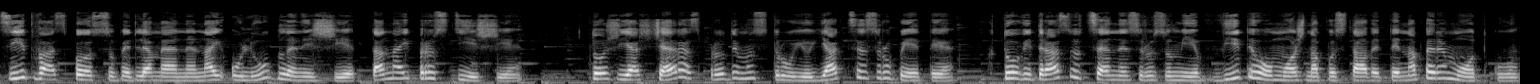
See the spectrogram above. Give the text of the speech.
Ці два способи для мене найулюбленіші та найпростіші. Тож я ще раз продемонструю, як це зробити. Хто відразу це не зрозумів, відео можна поставити на перемотку.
